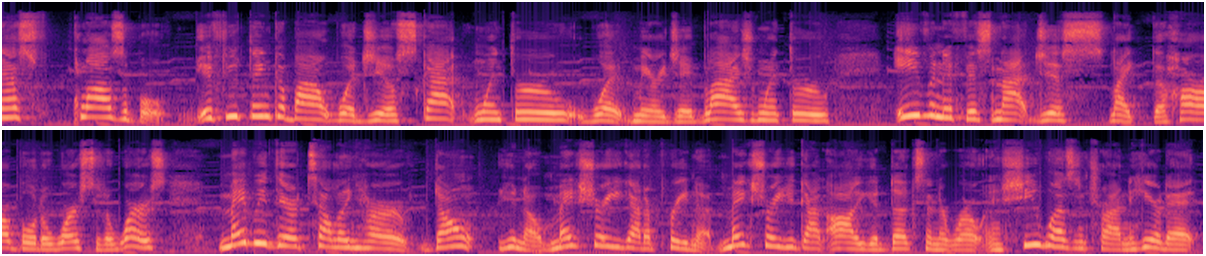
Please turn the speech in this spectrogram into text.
that's plausible. If you think about what Jill Scott went through, what Mary J. Blige went through, even if it's not just like the horrible, the worst of the worst, maybe they're telling her, don't, you know, make sure you got a prenup, make sure you got all your ducks in a row. And she wasn't trying to hear that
